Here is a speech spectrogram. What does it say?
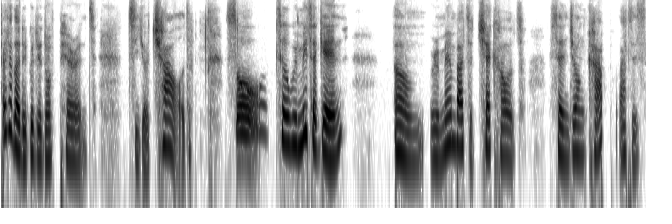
better than a good enough parent to your child. So, till we meet again, um, remember to check out St. John Cap, that is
